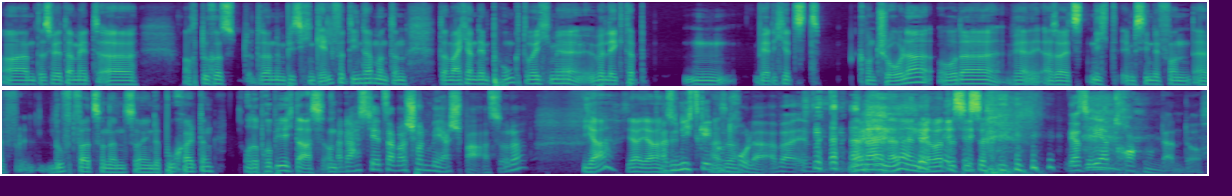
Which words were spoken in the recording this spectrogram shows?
äh, dass wir damit äh, auch durchaus dann ein bisschen Geld verdient haben. Und dann, dann war ich an dem Punkt, wo ich mir überlegt habe, hm, werde ich jetzt Controller oder also jetzt nicht im Sinne von äh, Luftfahrt, sondern so in der Buchhaltung. Oder probiere ich das? Und da hast du jetzt aber schon mehr Spaß, oder? Ja, ja, ja. Also nichts gegen also, Controller, aber. Ähm, nein, nein, nein, nein, aber das ist. also eher trocken dann doch.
